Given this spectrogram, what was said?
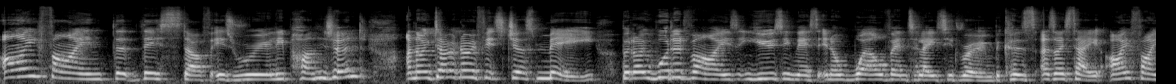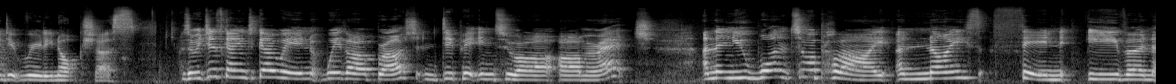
I find that this stuff is really pungent and I don't know if it's just me but I would advise using this in a well ventilated room because as I say I find it really noxious. So we're just going to go in with our brush and dip it into our armour etch and then you want to apply a nice thin, even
